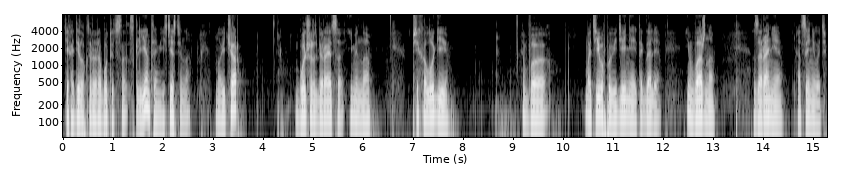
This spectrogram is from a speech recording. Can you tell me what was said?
тех отделов, которые работают с, с клиентами, естественно. Но HR больше разбирается именно в психологии, в мотивах поведения и так далее. Им важно заранее оценивать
